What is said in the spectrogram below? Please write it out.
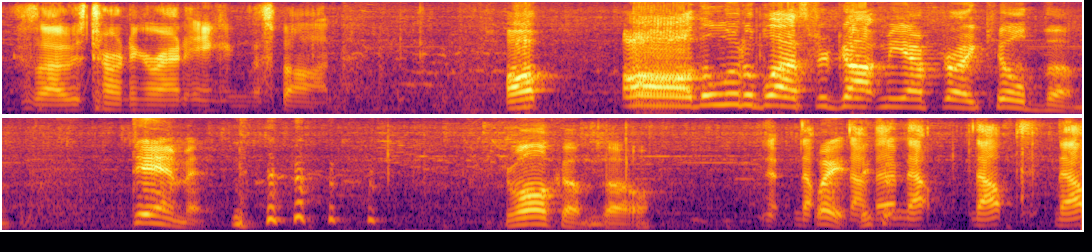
because I was turning around inking the spawn. Up. Oh, the Luna Blaster got me after I killed them. Damn it. You're welcome, though. No, no, Wait, no, they no, took- no, no,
